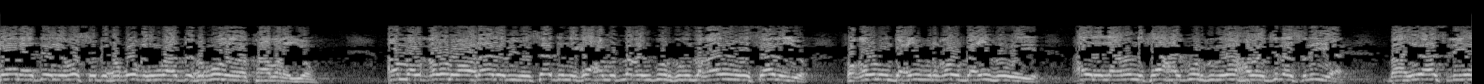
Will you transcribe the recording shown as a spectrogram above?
kaana haddii yamasu bixuquuqihim waa hadduu xuquuqdooda taabanayo ama alqowlu oo araada bifasaadi nikaaxi mutlaqan guurku mutlaqaan inuu wasaadayo fa qowlun daciifun qowl daciifa weeye maxaa yili laana nikaaxa guurku min alxawaajil asliya baahiyo asliga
